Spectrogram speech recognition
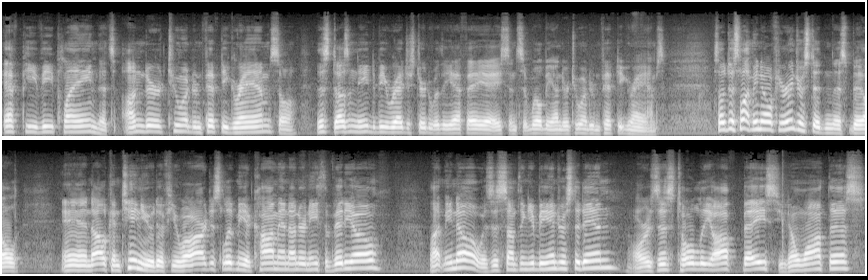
FPV plane that's under 250 grams, so this doesn't need to be registered with the FAA since it will be under 250 grams. So just let me know if you're interested in this build and I'll continue it if you are. Just leave me a comment underneath the video. Let me know. Is this something you'd be interested in? Or is this totally off base? You don't want this?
